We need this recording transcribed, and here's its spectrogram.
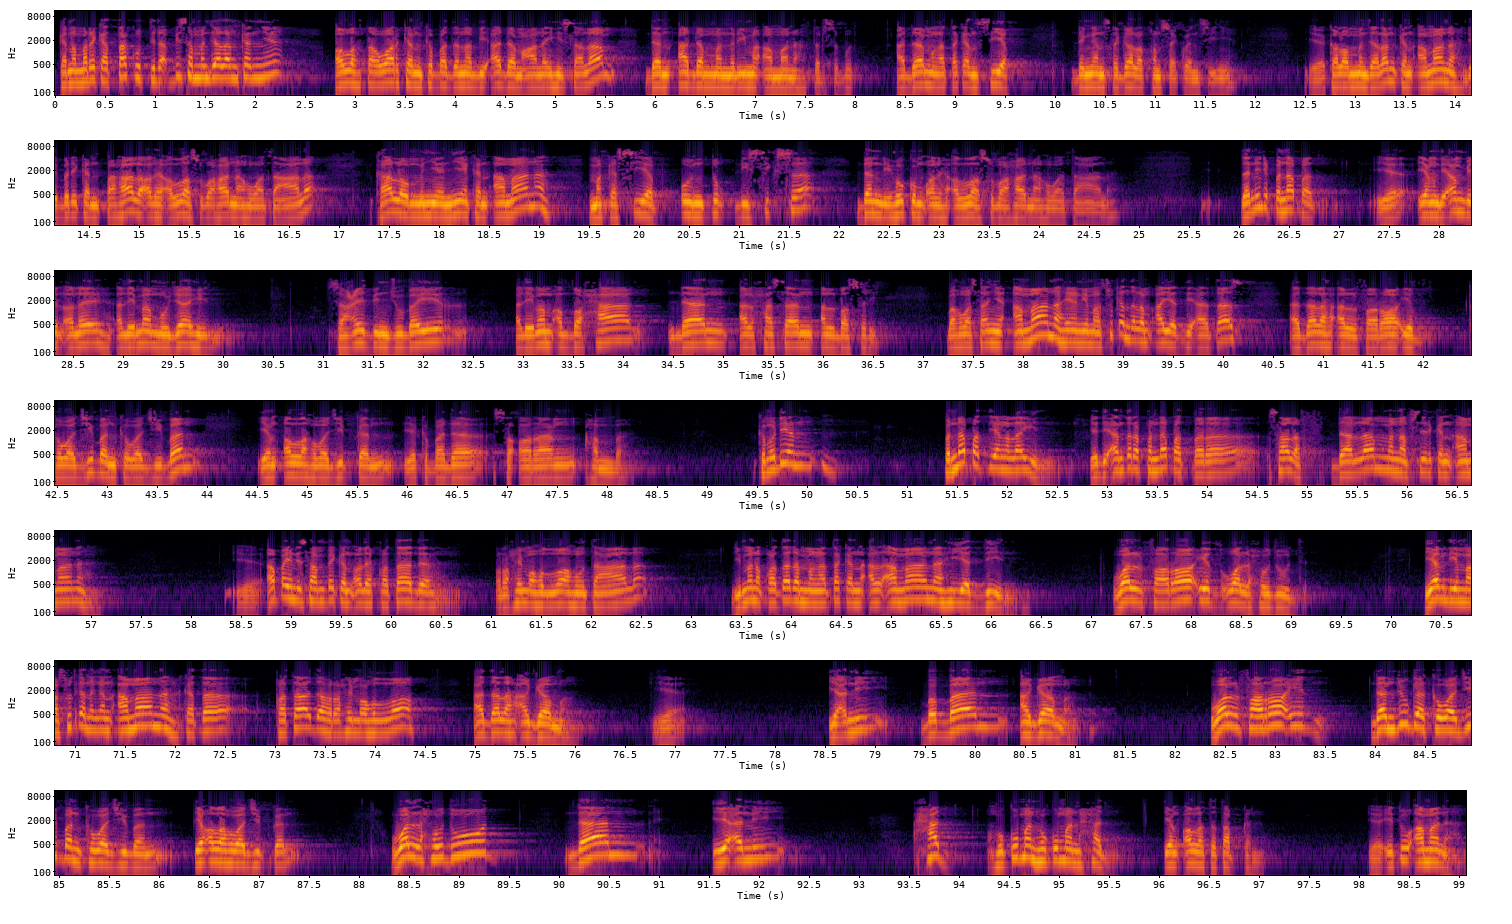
karena mereka takut tidak bisa menjalankannya, Allah tawarkan kepada Nabi Adam alaihi salam dan Adam menerima amanah tersebut. Adam mengatakan siap dengan segala konsekuensinya. Ya, kalau menjalankan amanah diberikan pahala oleh Allah Subhanahu wa taala. Kalau menyia-nyiakan amanah maka siap untuk disiksa dan dihukum oleh Allah Subhanahu wa taala. Dan ini pendapat ya yang diambil oleh Al-Imam Mujahid, Sa'id bin Jubair, Al-Imam Ad-Dhahhak dan Al-Hasan Al-Basri. Bahwasanya amanah yang dimasukkan dalam ayat di atas adalah al-faraid, kewajiban-kewajiban yang Allah wajibkan ya kepada seorang hamba. Kemudian pendapat yang lain Ya antara pendapat para salaf dalam menafsirkan amanah. Ya, apa yang disampaikan oleh Qatadah rahimahullahu taala di mana Qatadah mengatakan al-amanah hiya din wal faraid wal hudud. Yang dimaksudkan dengan amanah kata Qatadah rahimahullah adalah agama. Ya. yakni beban agama wal faraid dan juga kewajiban-kewajiban yang Allah wajibkan wal hudud dan yakni had hukuman-hukuman had yang Allah tetapkan yaitu amanah.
